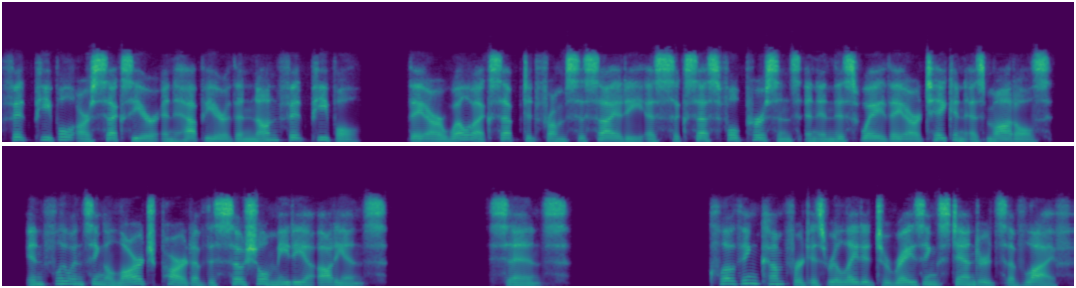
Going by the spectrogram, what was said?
fit people are sexier and happier than non-fit people, they are well accepted from society as successful persons and in this way they are taken as models, influencing a large part of the social media audience. Since Clothing comfort is related to raising standards of life.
